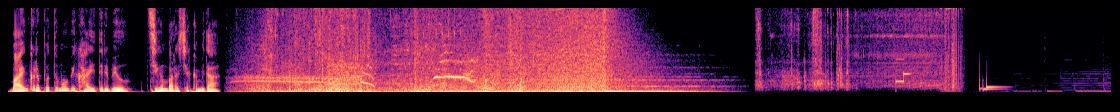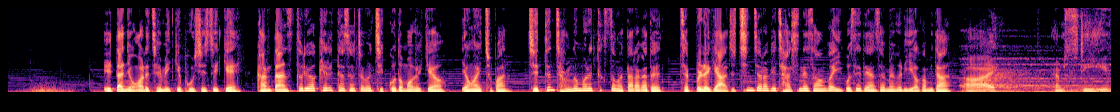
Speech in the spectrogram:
마인크래프트 무비 가이드 리뷰 지금 바로 시작합니다. 일단 영화를 재밌게 보실 수 있게 간단한 스토리와 캐릭터 설정을 짚고 넘어갈게요. 영화의 초반 짙은 장르물의 특성을 따라가듯 잭블랙이 아주 친절하게 자신의 상황과 이곳에 대한 설명을 이어갑니다. I am Steve.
